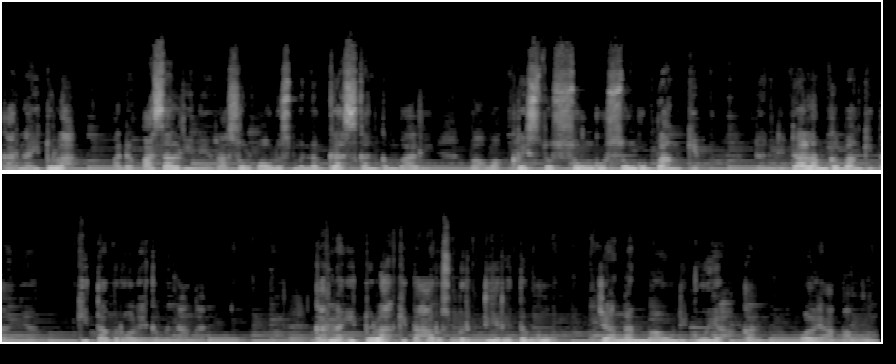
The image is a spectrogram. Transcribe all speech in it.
Karena itulah pada pasal ini Rasul Paulus menegaskan kembali bahwa Kristus sungguh-sungguh bangkit dan di dalam kebangkitannya kita beroleh kemenangan. Karena itulah kita harus berdiri teguh, jangan mau digoyahkan oleh apa pun.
